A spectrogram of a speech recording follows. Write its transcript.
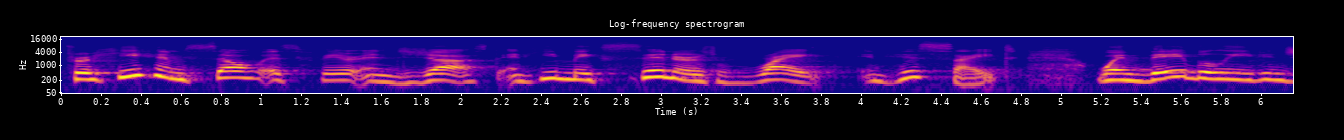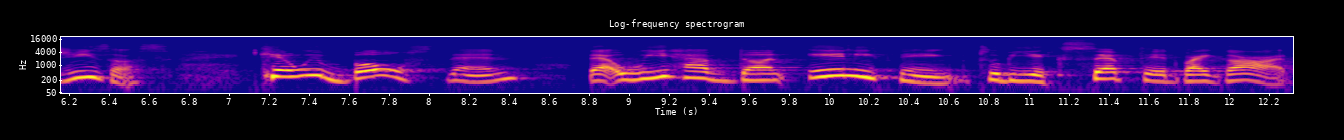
for he himself is fair and just, and he makes sinners right in his sight when they believe in Jesus. Can we boast then that we have done anything to be accepted by God?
